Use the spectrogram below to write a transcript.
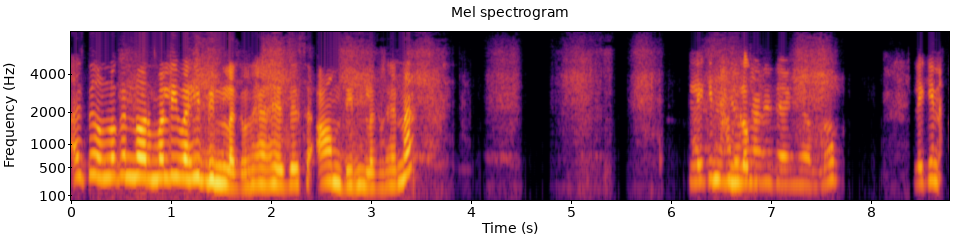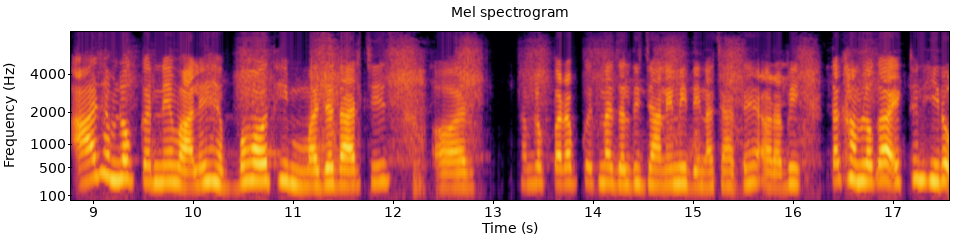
आज तो हम लोग का नॉर्मली वही दिन लग रहा है जैसे आम दिन लग रहा है ना? लेकिन हम लोग जाएँगे हम लोग। लेकिन आज हम लोग करने वाले हैं बहुत ही मज़ेदार चीज़ और हम लोग पर्व को इतना जल्दी जाने नहीं देना चाहते हैं और अभी तक हम लोग का एक ठन हीरो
